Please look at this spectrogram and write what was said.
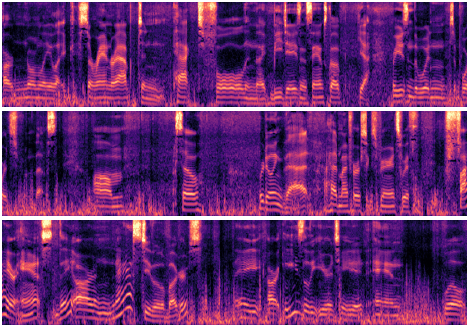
are normally like saran wrapped and packed full in like BJ's and Sam's Club. Yeah, we're using the wooden supports from those. Um, so we're doing that. I had my first experience with fire ants. They are nasty little buggers. They are easily irritated and will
